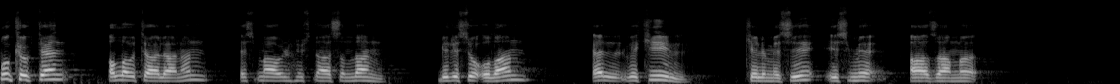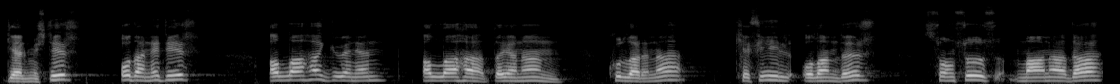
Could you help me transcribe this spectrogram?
Bu kökten Allahu Teala'nın Esmaül Hüsna'sından birisi olan El-Vekil kelimesi ismi azamı gelmiştir. O da nedir? Allah'a güvenen, Allah'a dayanan kullarına kefil olandır. Sonsuz manada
